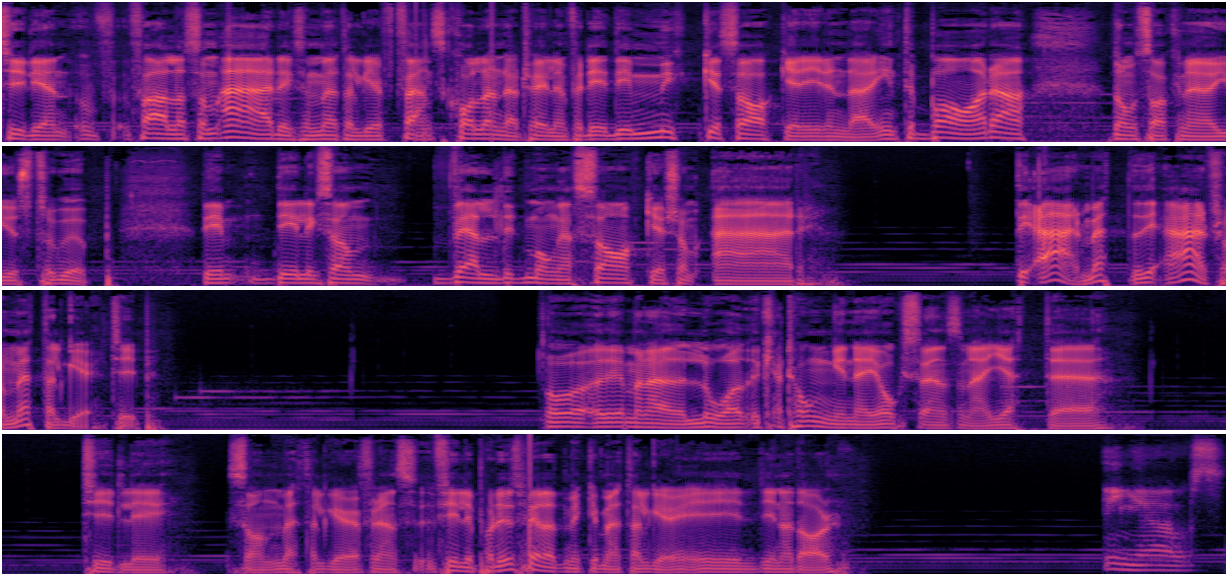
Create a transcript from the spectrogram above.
tydligen, för alla som är liksom Metal Gear-fans, kolla den där trailern. För det, det är mycket saker i den där. Inte bara de sakerna jag just tog upp. Det, det är liksom väldigt många saker som är... Det är, det är från Metal Gear, typ. Och jag menar, kartongen är ju också en sån här jättetydlig sån Metal Gear-referens. Filip, har du spelat mycket Metal Gear i dina dagar? Inga alls.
